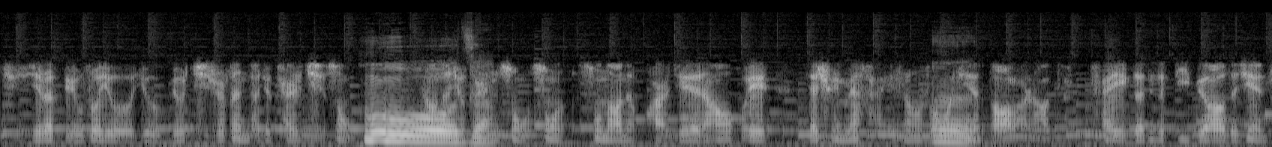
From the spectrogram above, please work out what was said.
聚集了，比如说有有有几十份，他就开始起送，然后他就开！始送送送到那华尔街，然后会在群里面喊一声说我今天到了，然后开一个那个地标的建筑，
